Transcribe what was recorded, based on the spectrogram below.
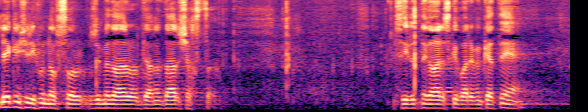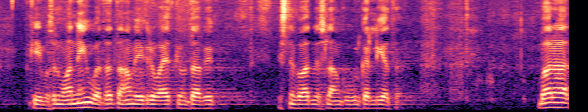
لیکن شریف النفس اور ذمہ دار اور دیانتدار شخص تھا۔ سیرت نگار اس کے بارے میں کہتے ہیں کہ مسلمان نہیں ہوا تھا، تاہم ایک روایت کے مطابق اس نے بعد میں اسلام قبول کر لیا تھا۔ بہرحال،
